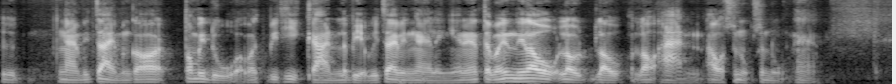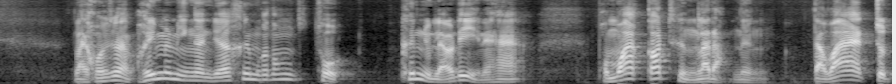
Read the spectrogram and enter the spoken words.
คืองานวิจัยมันก็ต้องไปดูว่าวิธีการระเบียบวิจัยเป็นไงอะไรเงี้ยนะแต่ว่านี้เราเราเราเราอ่านเอาสนุกสนุกนะฮะหลายคนจะแบบเฮ้ยมันมีเงินเยอะขึ้นมันก็ต้องถูกขึ้นอยู่แล้วดินะฮะผมว่าก็ถึงระดับหนึ่งแต่ว่าจุด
